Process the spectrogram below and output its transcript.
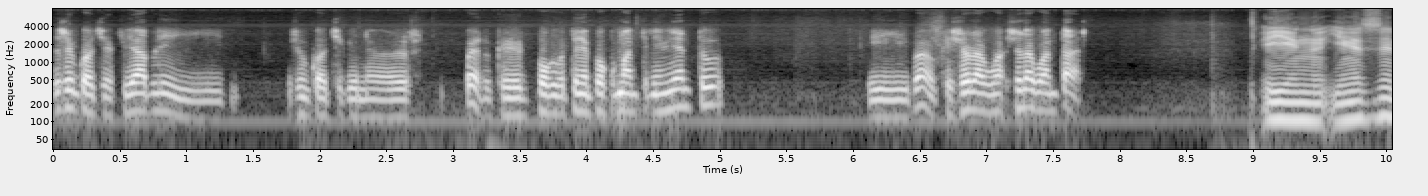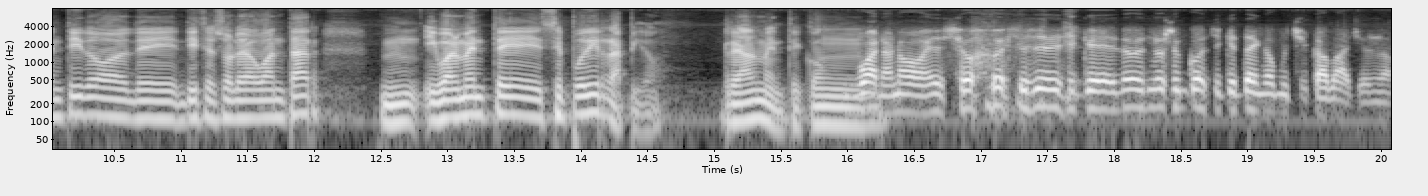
es un coche fiable y es un coche que nos, bueno, que poco, tiene poco mantenimiento y bueno, que suele, suele aguantar. Y en, y en ese sentido, de, dice solo aguantar, mm, igualmente se puede ir rápido, realmente. Con, Bueno, no, eso, eso sí, que no, no es un coche que tenga muchos caballos, no.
